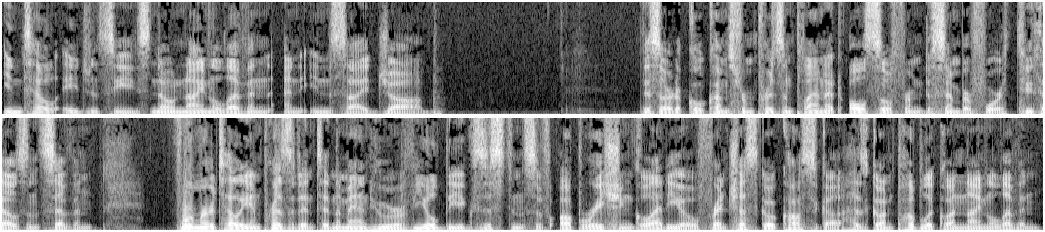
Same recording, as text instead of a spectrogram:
Intel agencies know 9 11 an inside job. This article comes from Prison Planet, also from December 4th, 2007, Former Italian president and the man who revealed the existence of Operation Gladio, Francesco Cossiga, has gone public on 9 11,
